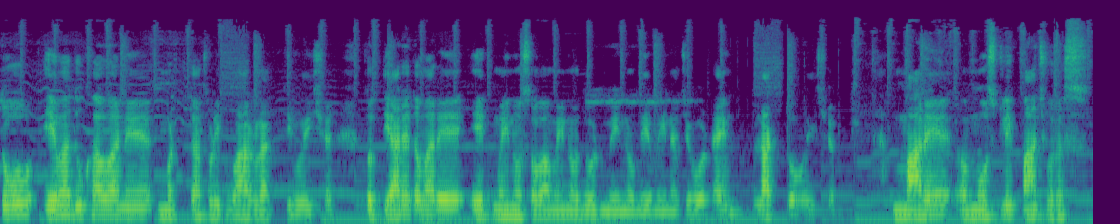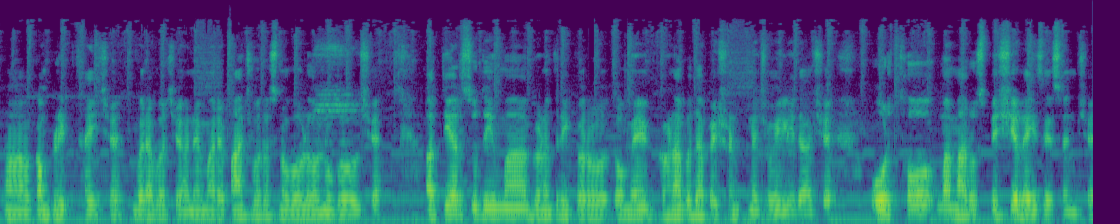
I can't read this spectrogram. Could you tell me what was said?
તો એવા દુખાવાને મટતા થોડીક વાર લાગતી હોય છે. તો ત્યારે તમારે એક મહિનો, સવા મહિનો, દોઢ મહિનો, બે મહિના જેવો ટાઈમ લાગતો હોય છે. મારે મોસ્ટલી પાંચ વર્ષ કમ્પ્લીટ થાય છે. બરાબર છે? અને મારે પાંચ વર્ષનો બહોળો અનુભવ છે. અત્યાર સુધીમાં ગણતરી કરો તો મેં ઘણા બધા પેશન્ટને જોઈ લીધા છે. ઓર્થોમાં મારું સ્પેશિયલાઇઝેશન છે.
